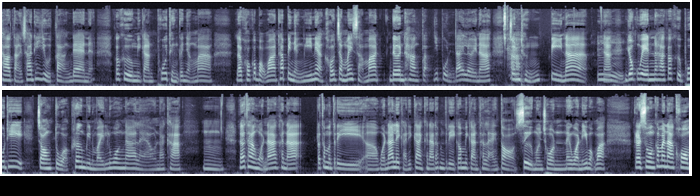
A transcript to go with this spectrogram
ชาวต่างชาติที่อยู่ต่างแดนเนี่ยก็คือมีการพูดถึงกันอย่างมาก แล้วเขาก็บอกว่าถ้าเป็นอย่างนี้เนี่ยเขาจะไม่สามารถเดินทางกลับญี่ปุ่นได้เลยนะค่ะจนถึงปีหน้านะอืมยกเว้นนะคะก็คือผู้ที่จองตั๋วเครื่องบินไว้ล่วงหน้าแล้วนะคะอืมแล้วทางหัวหน้าคณะรัฐมนตรีเอ่อหัวหน้าเลขาธิการคณะรัฐมนตรีก็มีการถแถลงต่อสื่อมวลชนในวันนี้บอกว่า กระทรวงคมนาคม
